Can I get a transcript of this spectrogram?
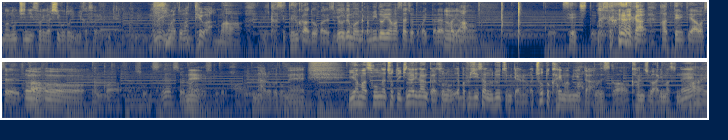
まあ、後にそれが仕事に生かされるみたいな場面もね今となっては。まあ行かせてるかどうかですけどでもなんか緑山スタジオとか行ったらやっぱり、うんあこう聖地と言いますかなんか勝手に手を合わせたりとか、なんかそうですねそういうのあるんですけど、はい。なるほどね。いやまあそんなちょっといきなりなんかそのやっぱ藤井さんのルーツみたいなのがちょっと垣間見えあた感じはありますね。い、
